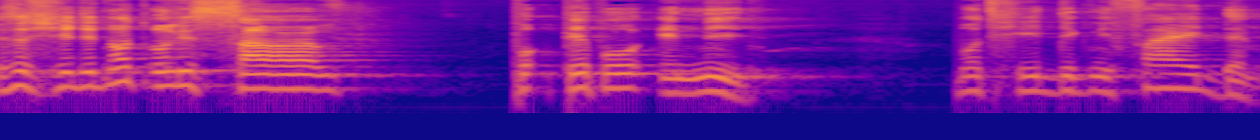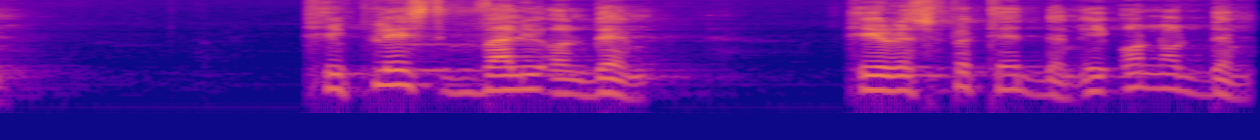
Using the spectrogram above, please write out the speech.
He says she did not only serve people in need, but he dignified them. He placed value on them. He respected them. He honored them.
